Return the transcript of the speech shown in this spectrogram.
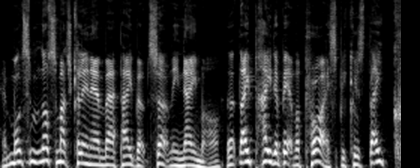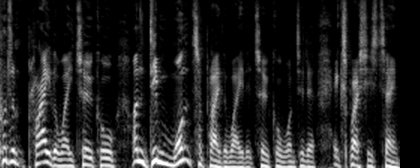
and not so much Kylian Mbappe, but certainly Neymar, that they paid a bit of a price because they couldn't play the way Tuchel and didn't want to play the way that Tuchel wanted to express his team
